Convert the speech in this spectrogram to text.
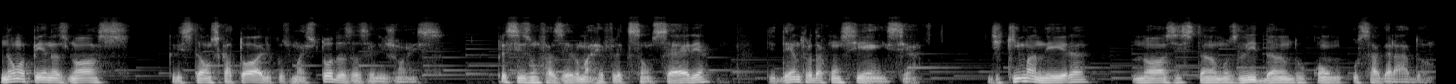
não apenas nós, cristãos católicos, mas todas as religiões, precisam fazer uma reflexão séria de dentro da consciência de que maneira nós estamos lidando com o sagrado.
